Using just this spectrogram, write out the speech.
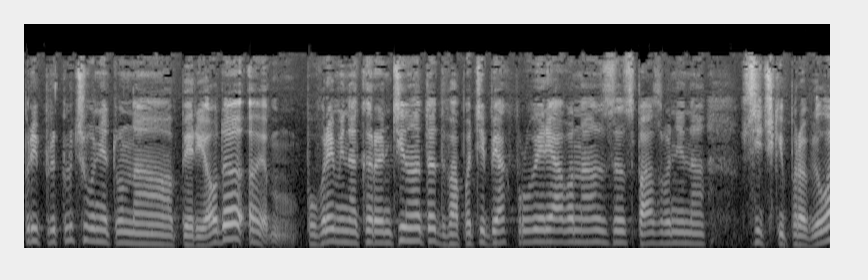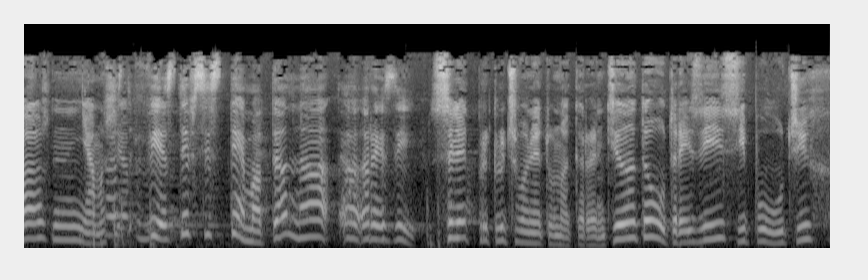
При приключването на периода, по време на карантината, два пъти бях проверявана за спазване на всички правила. Нямаше... Вие сте в системата на РЕЗИ. След приключването на карантината от РЕЗИ си получих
